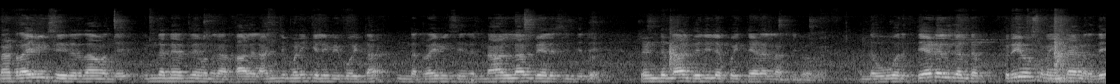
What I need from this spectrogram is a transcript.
நான் டிரைவிங் செய்தது தான் வந்து இந்த நேரத்தில் வந்து நான் காலையில் அஞ்சு மணிக்கு கிளம்பி போய் தான் இந்த டிரைவிங் செய்தது நாலு நாள் வேலை செஞ்சுட்டு ரெண்டு நாள் வெளியில் போய் தேடல் நடத்திட்டு வருவேன். அந்த ஒவ்வொரு தேடல்களோட பிரயோசனம் என்னங்கிறது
